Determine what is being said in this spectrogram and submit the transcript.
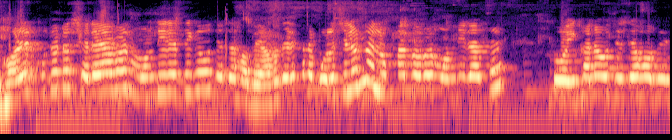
ঘরের পুজোটা সেরে আবার মন্দিরের দিকেও যেতে হবে। আমাদের এখানে বলেছিলাম না, লোকনাথ বাবার মন্দির আছে, তো এখানেও যেতে হবে।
